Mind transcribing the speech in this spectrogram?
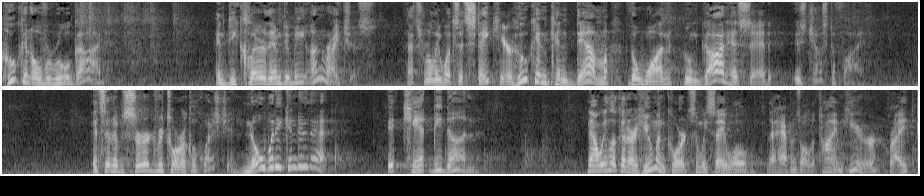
who can overrule God and declare them to be unrighteous? That's really what's at stake here. Who can condemn the one whom God has said is justified? It's an absurd rhetorical question. Nobody can do that. It can't be done. Now, we look at our human courts and we say, well, that happens all the time here, right?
